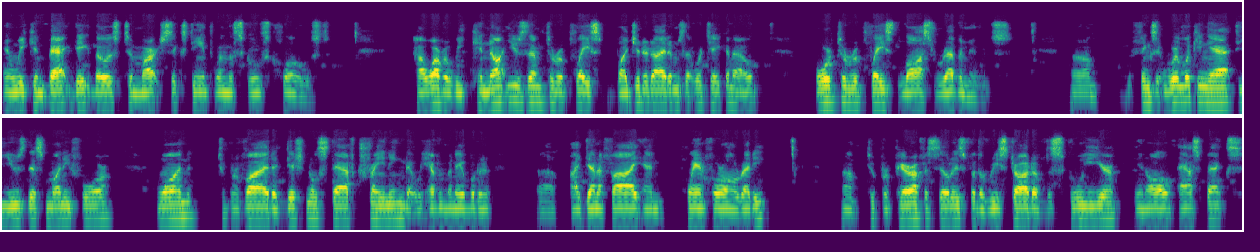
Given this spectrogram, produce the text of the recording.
And we can backdate those to March 16th when the school's closed. However, we cannot use them to replace budgeted items that were taken out or to replace lost revenues. Um, the things that we're looking at to use this money for, one, to provide additional staff training that we haven't been able to uh, identify and plan for already um, to prepare our facilities for the restart of the school year in all aspects,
